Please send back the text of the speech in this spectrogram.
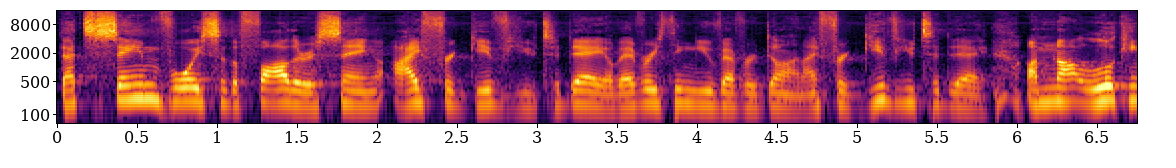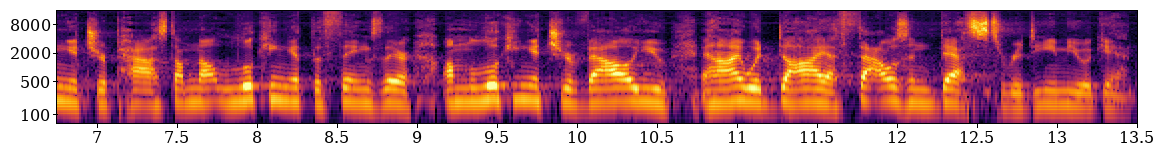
That same voice of the Father is saying, I forgive you today of everything you've ever done. I forgive you today. I'm not looking at your past. I'm not looking at the things there. I'm looking at your value, and I would die a thousand deaths to redeem you again.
